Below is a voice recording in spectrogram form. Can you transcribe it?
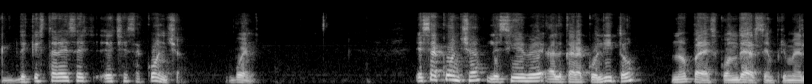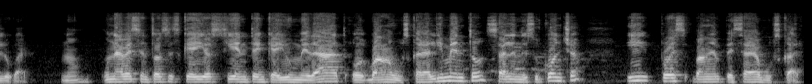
¿De qué estará hecha esa concha? Bueno, esa concha le sirve al caracolito, ¿no? Para esconderse en primer lugar, ¿no? Una vez entonces que ellos sienten que hay humedad o van a buscar alimento, salen de su concha y pues van a empezar a buscar.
